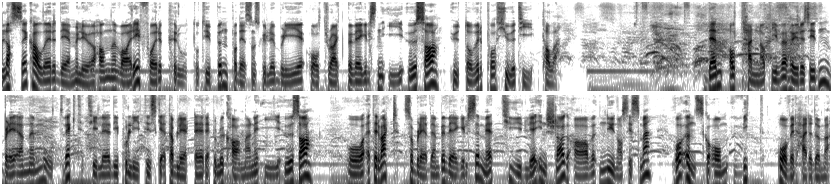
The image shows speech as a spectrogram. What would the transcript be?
Lasse kaller det miljøet han var i for prototypen på det som skulle bli alt-right-bevegelsen i USA utover på 2010-tallet. Den alternative høyresiden ble en motvekt til de politiske etablerte republikanerne i USA. Og etter hvert så ble det en bevegelse med tydelige innslag av nynazisme og ønske om hvitt overherredømme.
